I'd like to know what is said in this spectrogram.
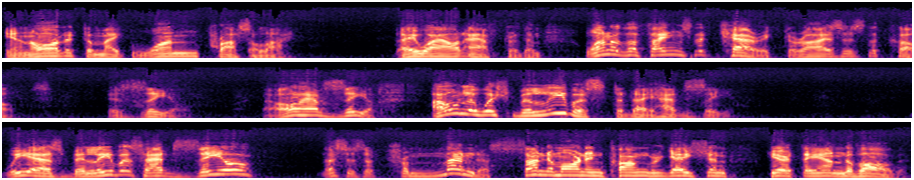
in order to make one proselyte. They were out after them. One of the things that characterizes the cults is zeal. They all have zeal. I only wish believers today had zeal. We as believers had zeal. This is a tremendous Sunday morning congregation here at the end of August.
